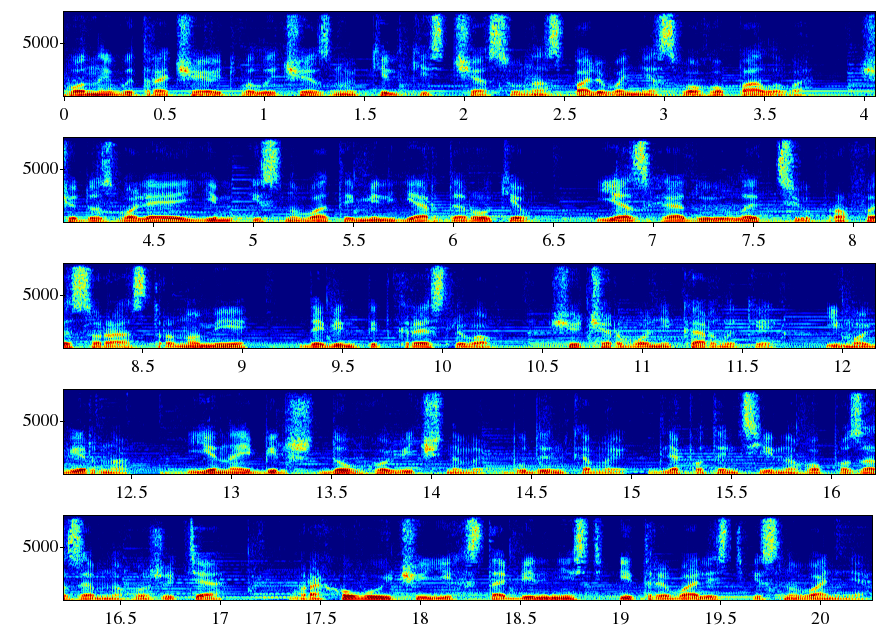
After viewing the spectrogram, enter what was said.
Вони витрачають величезну кількість часу на спалювання свого палива, що дозволяє їм існувати мільярди років. Я згадую лекцію професора астрономії, де він підкреслював, що червоні карлики, ймовірно, є найбільш довговічними будинками для потенційного позаземного життя, враховуючи їх стабільність і тривалість існування.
